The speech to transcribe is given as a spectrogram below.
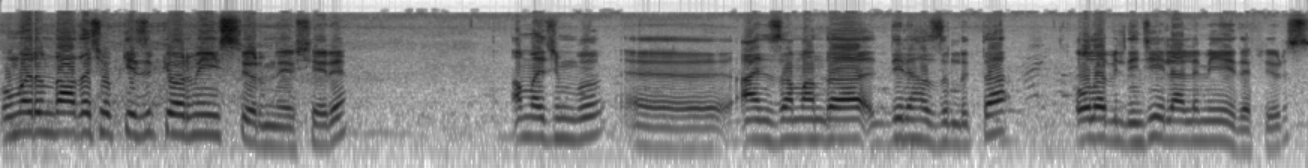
Umarım daha da çok gezip görmeyi istiyorum Nevşehir'i. Amacım bu. Ee, aynı zamanda dil hazırlıkta olabildiğince ilerlemeyi hedefliyoruz.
